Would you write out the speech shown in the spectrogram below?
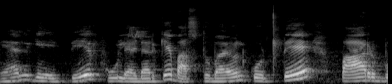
ন্যান গেট দিয়ে ফুল অ্যাডারকে বাস্তবায়ন করতে পারব।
